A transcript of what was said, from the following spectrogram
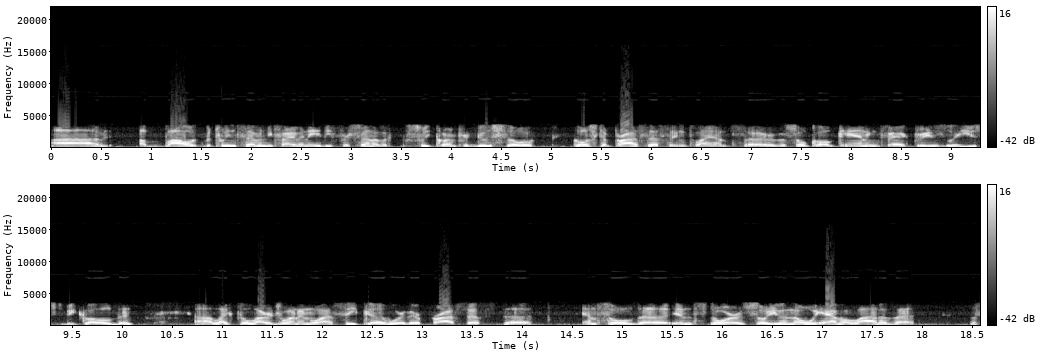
uh, about between 75 and 80 percent of the sweet corn produced though goes to processing plants, or the so-called canning factories they used to be called, uh, like the large one in Waseca, where they're processed uh, and sold uh, in stores. So even though we have a lot of the the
